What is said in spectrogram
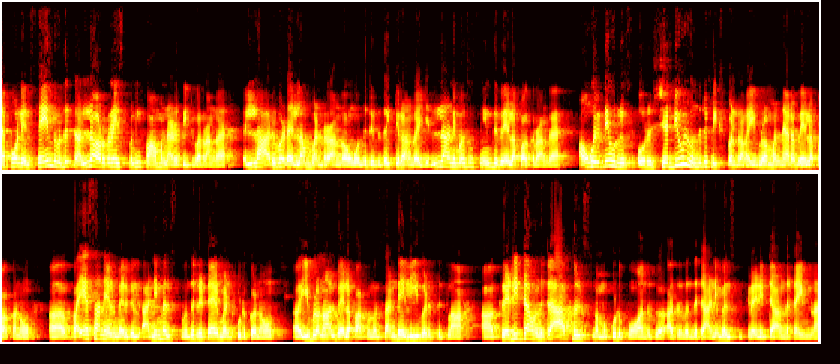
நெப்போலியன் சேர்ந்து வந்துட்டு நல்லா ஆர்கனைஸ் பண்ணி ஃபார்மை நடத்திட்டு வர்றாங்க. எல்லா அறுவடை எல்லாம் பண்ணுறாங்க அவங்க வந்துட்டு விதைக்கிறாங்க. எல்லா அனிமல்ஸும் சேர்ந்து வேலை பார்க்குறாங்க. அவங்கள்ட்டே ஒரு ஒரு ஷெட்யூல் வந்துட்டு ஃபிக்ஸ் பண்ணுறாங்க இவ்வளோ மணி நேரம் வேலை பார்க்கணும். வயசான அனிமல்கள் அனிமல்ஸ்க்கு வந்து ரிட்டையர்மெண்ட் கொடுக்கணும். இவ்வளோ நாள் வேலை பார்க்கணும். சண்டே லீவ் எடுத்துக்கலாம். கிரெடிட்டாக வந்துட்டு ஆப்பிள்ஸ் நம்ம கொடுப்போம். அதுக்கு அது வந்துட்டு அனிமல்ஸ்க்கு கிரெடிட்டாக அந்த டைமில்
